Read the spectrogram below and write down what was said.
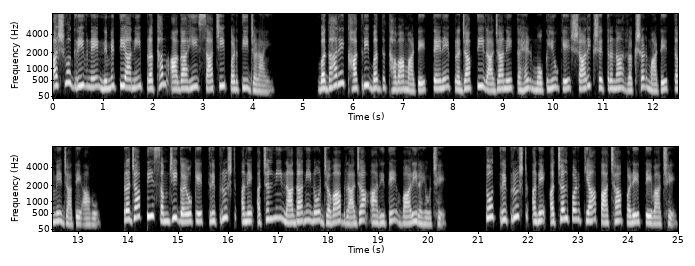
અશ્વગ્રીવને નિમિત્તિયાની પ્રથમ આગાહી સાચી પડતી જણાઈ વધારે ખાતરીબદ્ધ થવા માટે તેણે પ્રજાપતિ રાજાને કહેણ મોકલ્યું કે ક્ષેત્રના રક્ષણ માટે તમે જાતે આવો. પ્રજાપતિ સમજી ગયો કે ત્રિપૃષ્ઠ અને અચલની નાદાનીનો જવાબ રાજા આ રીતે વાળી રહ્યો છે. તો ત્રિપૃષ્ઠ અને અચલ પણ ક્યાં પાછા પડે તેવા છે?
